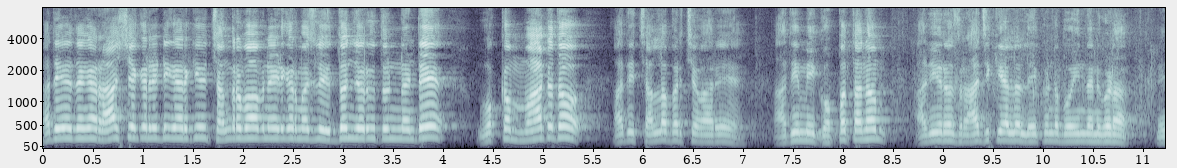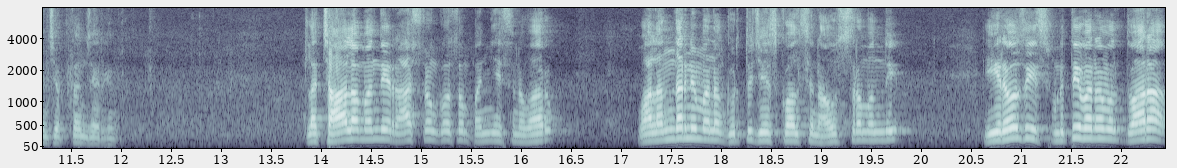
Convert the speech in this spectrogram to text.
అదేవిధంగా రాజశేఖర రెడ్డి గారికి చంద్రబాబు నాయుడు గారి మధ్యలో యుద్ధం జరుగుతుందంటే ఒక్క మాటతో అది చల్లబరిచేవారే. అది మీ గొప్పతనం. అది ఈరోజు రాజకీయాల్లో లేకుండా పోయిందని కూడా నేను చెప్తాను జరిగింది. ఇట్లా చాలామంది రాష్ట్రం కోసం పనిచేసిన వారు వాళ్ళందరినీ మనం గుర్తు చేసుకోవాల్సిన అవసరం ఉంది. ఈరోజు ఈ స్మృతివనం ద్వారా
